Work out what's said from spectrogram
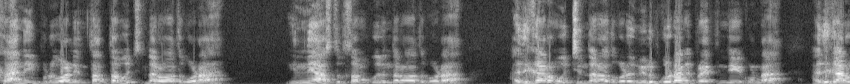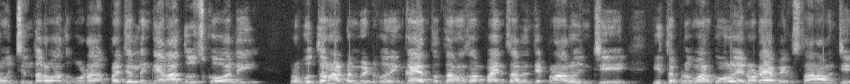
కానీ ఇప్పుడు వాళ్ళు ఇంతంతా వచ్చిన తర్వాత కూడా ఇన్ని ఆస్తులు సమకూరిన తర్వాత కూడా అధికారం వచ్చిన తర్వాత కూడా నిలుపుకోవడానికి ప్రయత్నం చేయకుండా అధికారం వచ్చిన తర్వాత కూడా ప్రజల్ని ఇంకా ఎలా దోచుకోవాలి ప్రభుత్వాన్ని అడ్డం పెట్టుకొని ఇంకా ఎంత ధనం సంపాదించాలని చెప్పి ఆలోచించి ఈ తప్పుడు మార్గంలో నూట యాభై స్థానాల నుంచి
